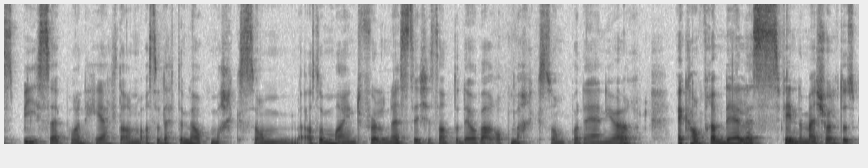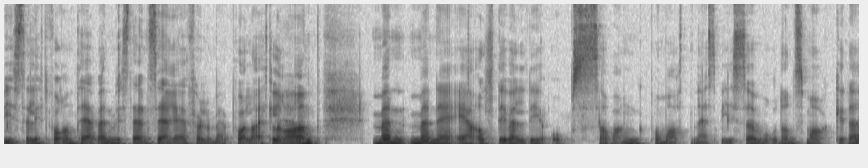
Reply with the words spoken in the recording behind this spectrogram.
spiser jeg på en helt annen Altså dette med oppmerksom Altså mindfulness, ikke sant, og det å være oppmerksom på det en gjør. Jeg kan fremdeles finne meg sjøl til å spise litt foran TV-en hvis det er en serie jeg følger med på, eller et eller annet. Men, men jeg er alltid veldig observant på maten jeg spiser. Hvordan smaker det?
